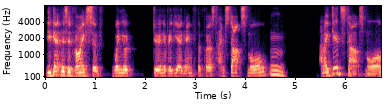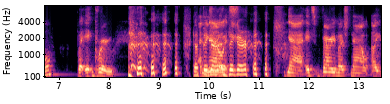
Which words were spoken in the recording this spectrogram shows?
you get this advice of when you're doing a video game for the first time, start small. Mm. And I did start small, but it grew. Got and bigger and bigger. yeah, it's very much now a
